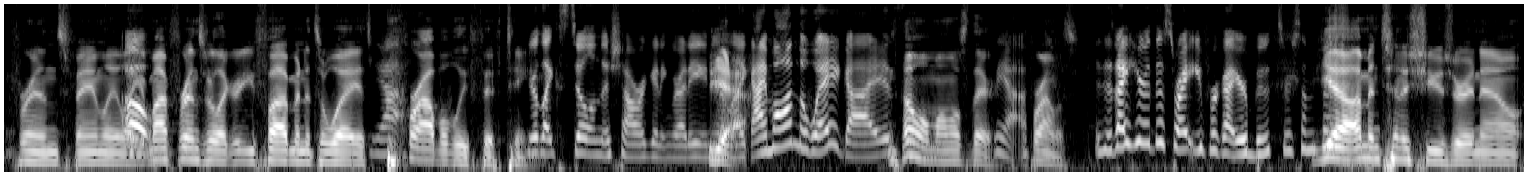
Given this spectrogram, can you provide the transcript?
friends, family. Like Oh. my friends are like, "Are you five minutes away?" It's Yeah. probably 15. you're like still in the shower getting ready, and you're Yeah. like, "I'm on the way, guys." no, I'm almost there. Yeah. promise. Did I hear this right? You forgot your boots or something? Yeah, I'm in tennis shoes right now.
